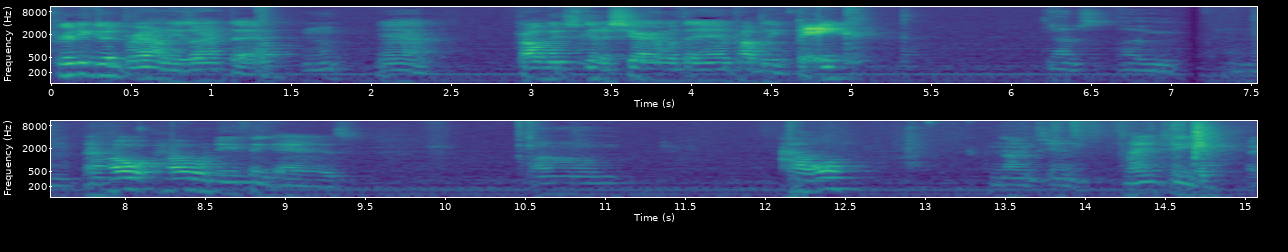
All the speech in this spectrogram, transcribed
Pretty good brownies, aren't they? Yep. Yeah. Probably just gonna share them with Anne. probably bake. Yeah, just, um, mhm. Now how how old do you think Anne is? um, How old? 19. Nineteen. Yeah.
